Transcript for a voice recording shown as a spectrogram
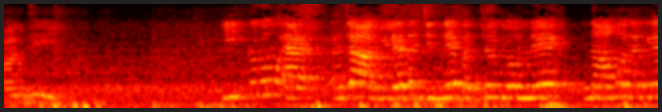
ਹਾਂਜੀ। ਇੱਕ ਨੂੰ 1000 ਮਿਲਿਆ ਤੇ ਜਿੰਨੇ ਬੱਚੇ ਹੋਣਗੇ ਉਹਨੇ ਨਾਮ ਹੋ ਜਾਣਗੇ।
